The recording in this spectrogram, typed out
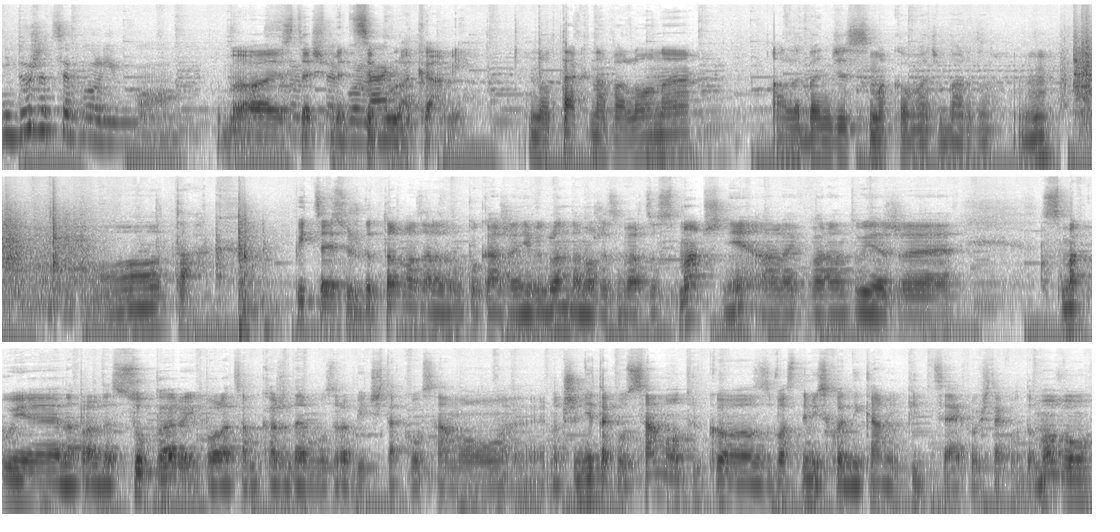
I dużo cebuli, bo... Bo jesteśmy cebulakami. No tak nawalone, ale będzie smakować bardzo. Mm. O tak. Pizza jest już gotowa, zaraz wam pokażę. Nie wygląda może za bardzo smacznie, ale gwarantuję, że smakuje naprawdę super i polecam każdemu zrobić taką samą, e, znaczy nie taką samą, tylko z własnymi składnikami pizzę jakąś taką domową.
